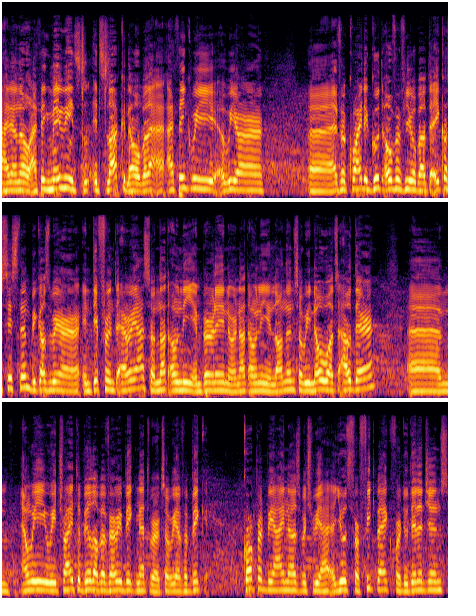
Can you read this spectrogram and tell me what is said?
I don't know. I think maybe it's it's luck. No, but I, I think we we are uh, have a quite a good overview about the ecosystem because we are in different areas. So not only in Berlin or not only in London. So we know what's out there, um, and we we try to build up a very big network. So we have a big corporate behind us, which we uh, use for feedback, for due diligence.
